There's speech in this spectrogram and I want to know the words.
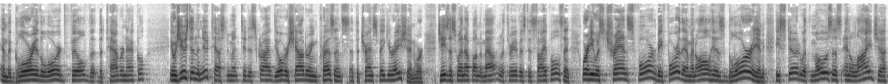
and the glory of the Lord filled the, the tabernacle. It was used in the New Testament to describe the overshadowing presence at the Transfiguration, where Jesus went up on the mountain with three of his disciples and where he was transformed before them in all his glory. And he stood with Moses and Elijah.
